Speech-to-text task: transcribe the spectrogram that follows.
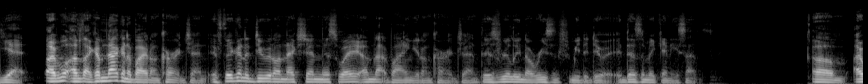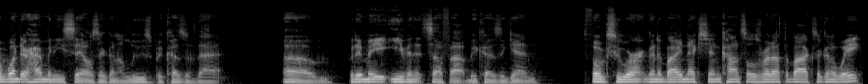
yet. I, like I'm not going to buy it on current gen. If they're going to do it on next gen this way, I'm not buying it on current gen. There's really no reason for me to do it. It doesn't make any sense. Um, I wonder how many sales they're going to lose because of that. Um, but it may even itself out because again, folks who aren't going to buy next gen consoles right out the box are going to wait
